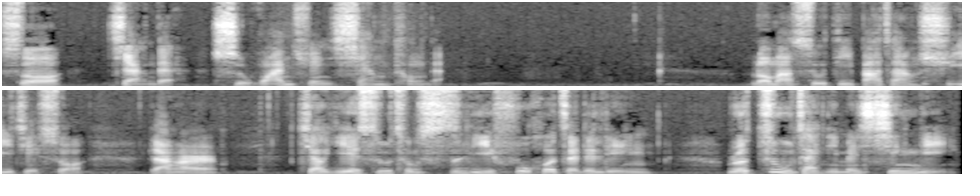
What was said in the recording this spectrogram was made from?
所讲的，是完全相同的。罗马书第八章十一节说：“然而，叫耶稣从死里复活者的灵，若住在你们心里，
